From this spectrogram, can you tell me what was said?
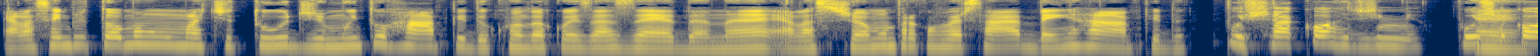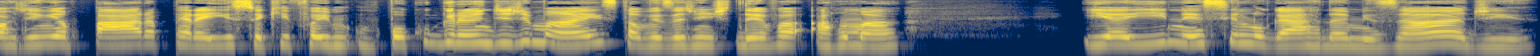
elas sempre tomam uma atitude muito rápido quando a coisa azeda, né? Elas chamam para conversar bem rápido. Puxar a cordinha. Puxa é. a cordinha, para, peraí, isso aqui foi um pouco grande demais, talvez a gente deva arrumar. E aí, nesse lugar da amizade,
